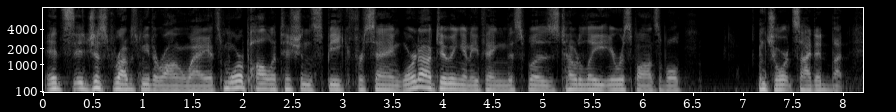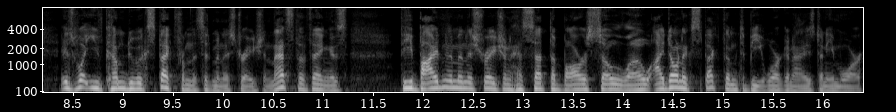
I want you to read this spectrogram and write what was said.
it's it just rubs me the wrong way. It's more politicians speak for saying we're not doing anything. This was totally irresponsible and short-sighted, but is what you've come to expect from this administration. That's the thing is the Biden administration has set the bar so low. I don't expect them to be organized anymore.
